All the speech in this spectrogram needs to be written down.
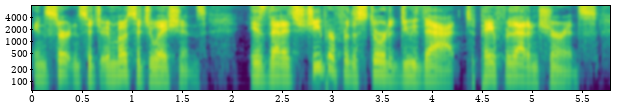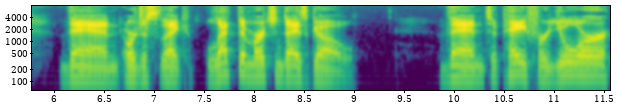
in certain situ- in most situations is that it's cheaper for the store to do that to pay for that insurance than or just like let the merchandise go than to pay for your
